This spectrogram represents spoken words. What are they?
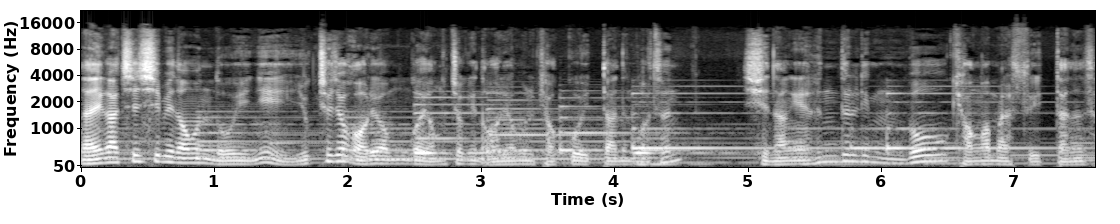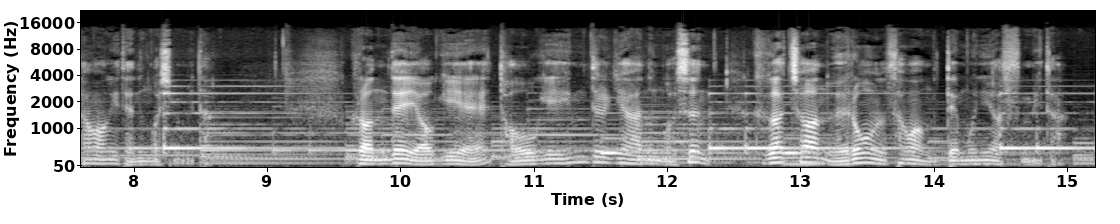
나이가 70이 넘은 노인이 육체적 어려움과 영적인 어려움을 겪고 있다는 것은 신앙의 흔들림도 경험할 수 있다는 상황이 되는 것입니다. 그런데 여기에 더욱이 힘들게 하는 것은 그가 처한 외로운 상황 때문이었습니다.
